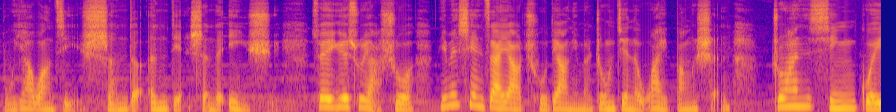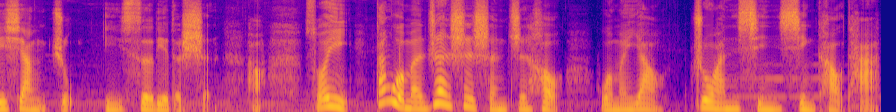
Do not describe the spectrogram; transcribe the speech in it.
不要忘记神的恩典、神的应许。所以约书亚说：“你们现在要除掉你们中间的外邦神。”专心归向主以色列的神，好，所以当我们认识神之后，我们要专心信靠他。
